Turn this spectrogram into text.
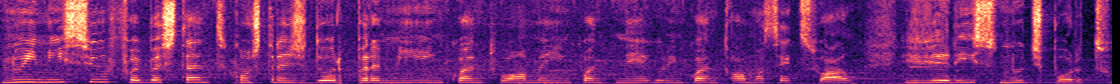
No início foi bastante constrangedor para mim, enquanto homem, enquanto negro, enquanto homossexual, viver isso no desporto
